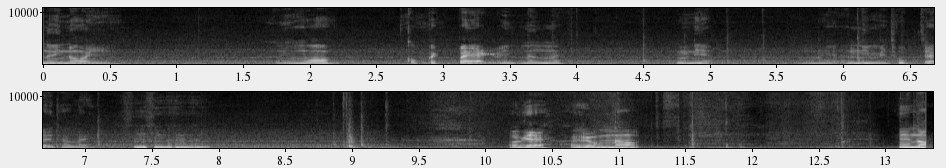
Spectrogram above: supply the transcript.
หน่อยๆผมว่าก็แปลกๆนิดนึงนะอันเนี้ย ไม่อันนี้ไม่ถูกใจเท่าไหร่ โอเคไปดูข้างนอกแน่นอน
